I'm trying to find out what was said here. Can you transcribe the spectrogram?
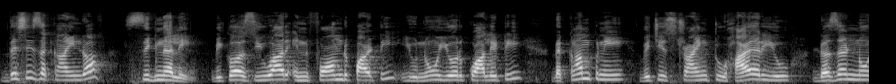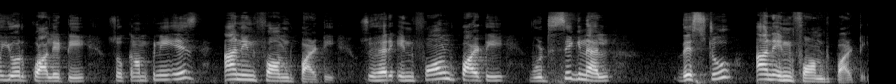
this is a kind of signaling because you are informed party, you know your quality, the company which is trying to hire you does not know your quality. So, company is uninformed party. So, here informed party would signal this to uninformed party.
